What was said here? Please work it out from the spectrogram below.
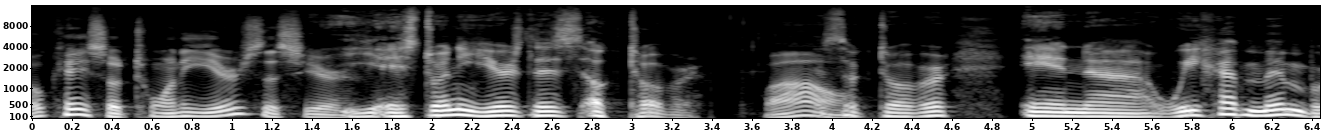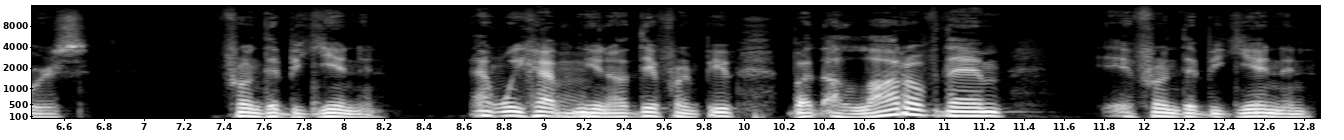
Okay, so 20 years this year. Yeah, it's 20 years this October. Wow. It's October. And uh, we have members from the beginning. And we have, mm. you know, different people, but a lot of them eh, from the beginning,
